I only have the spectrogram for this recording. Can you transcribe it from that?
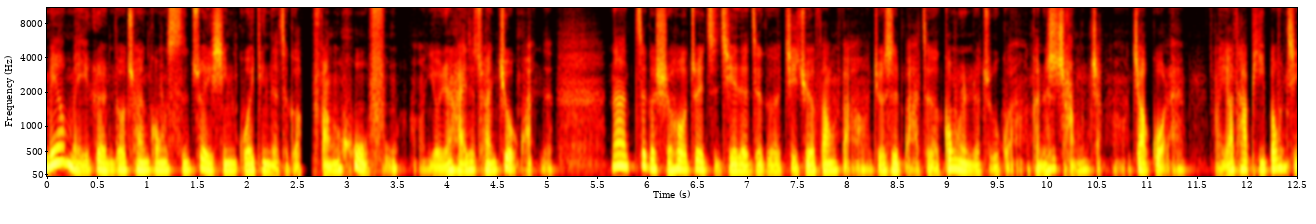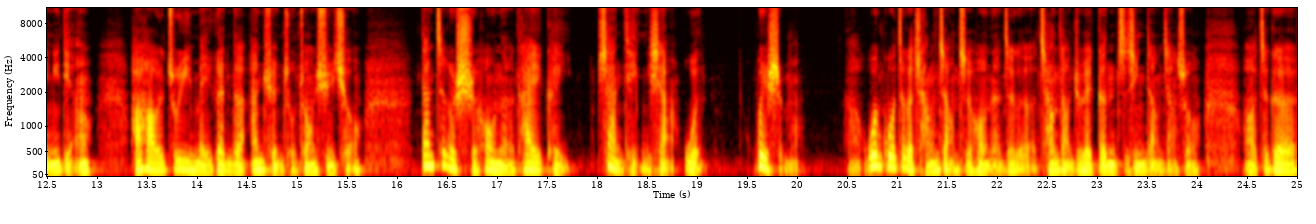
没有每一个人都穿公司最新规定的这个防护服啊，有人还是穿旧款的。那这个时候最直接的这个解决方法啊，就是把这个工人的主管可能是厂长啊叫过来啊，要他皮绷紧一点啊，好好的注意每个人的安全着装需求。但这个时候呢，他也可以暂停一下，问为什么。啊，问过这个厂长之后呢，这个厂长就会跟执行长讲说：“啊，这个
